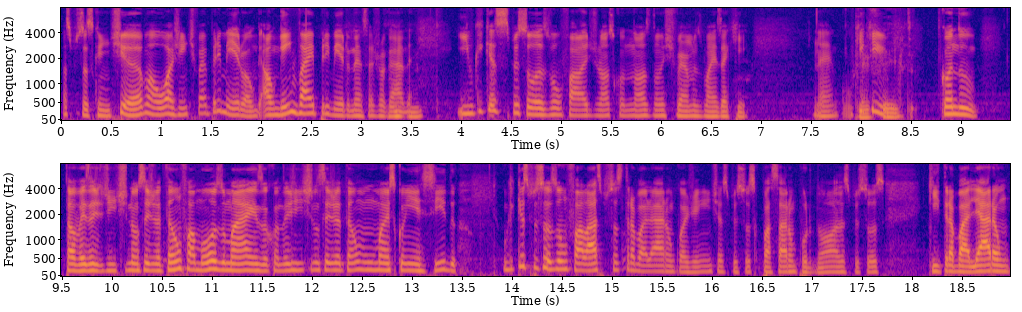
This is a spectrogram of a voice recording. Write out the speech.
As pessoas que a gente ama ou a gente vai primeiro. Alguém vai primeiro nessa jogada. Uhum. E o que, que essas pessoas vão falar de nós quando nós não estivermos mais aqui? Né? O que, Perfeito. que quando talvez a gente não seja tão famoso mais, ou quando a gente não seja tão mais conhecido, o que, que as pessoas vão falar? As pessoas trabalharam com a gente, as pessoas que passaram por nós, as pessoas que trabalharam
